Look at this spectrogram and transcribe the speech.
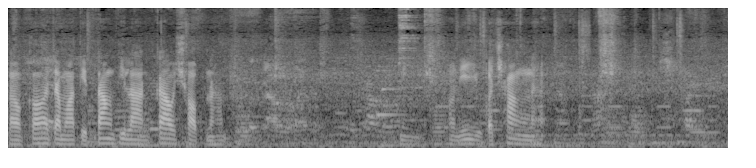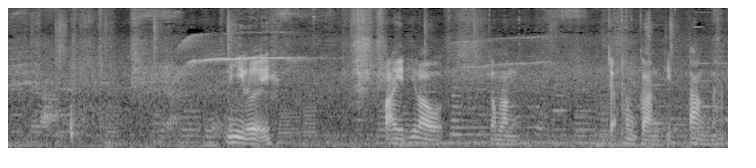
เราก็จะมาติดตั้งที่ร้าน9ช็อปนะครับนี่ตอนนี้อยู่กับช่างนะฮะนี่เลยไฟที่เรากำลังจะทำการติดตั้งนะฮะ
